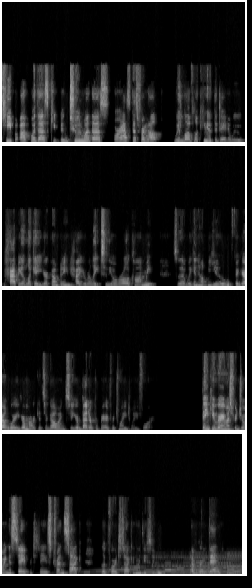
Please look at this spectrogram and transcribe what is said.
Keep up with us, keep in tune with us, or ask us for help. We love looking at the data. We're happy to look at your company and how you relate to the overall economy so that we can help you figure out where your markets are going so you're better prepared for 2024. Thank you very much for joining us today for today's Trends Talk. Look forward to talking with you soon. Have a great day.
